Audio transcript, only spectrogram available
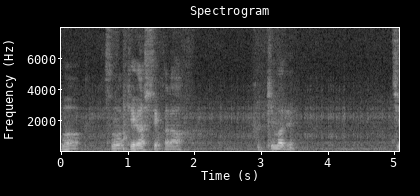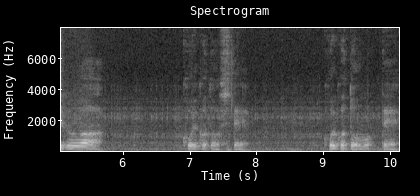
まあその怪我してから復帰まで自分はこういうことをしてこういうことを思って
